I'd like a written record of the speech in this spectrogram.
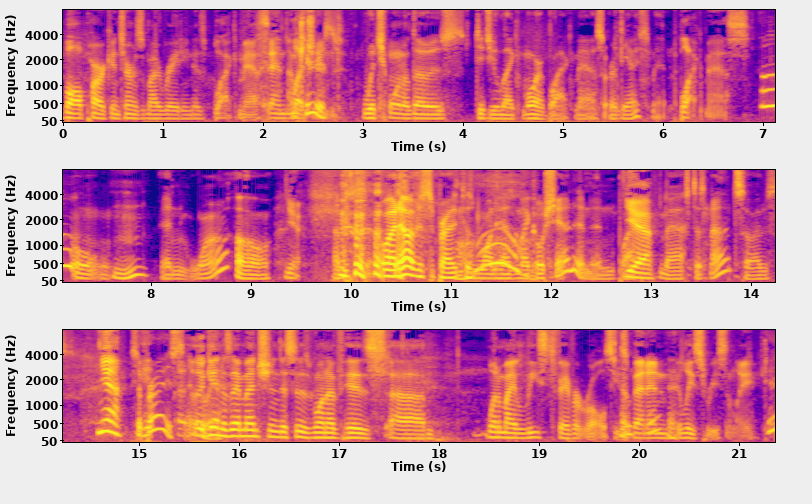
ballpark in terms of my rating as Black Mass and I'm Legend. curious, which one of those did you like more, Black Mass or The Iceman? Black Mass. Oh, and wow. Yeah. I'm just, well, I know I'm just surprised because one has Michael Shannon and Black Yeah. Mass does not. So I was Yeah. surprised. Uh, anyway. Again, as I mentioned, this is one of his um, one of my least favorite roles he's oh, been in, at least recently. yeah.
